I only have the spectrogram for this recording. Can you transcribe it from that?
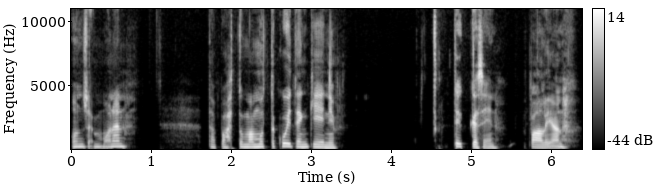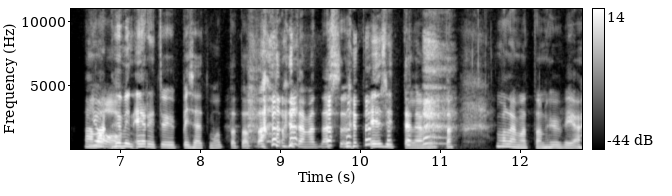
On semmoinen tapahtuma, mutta kuitenkin niin tykkäsin paljon. Nämä on hyvin erityyppiset, mutta tota, mitä mä tässä nyt esittelen, mutta molemmat on hyviä.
